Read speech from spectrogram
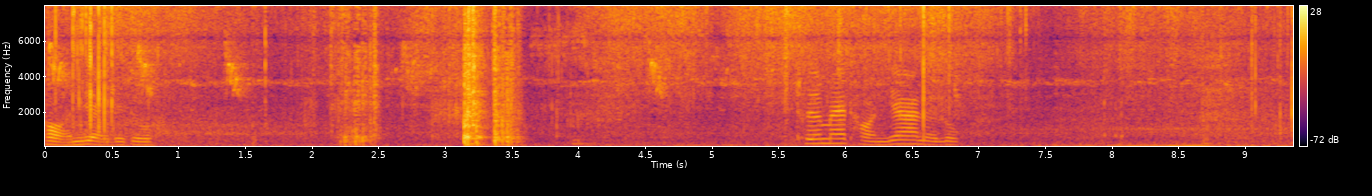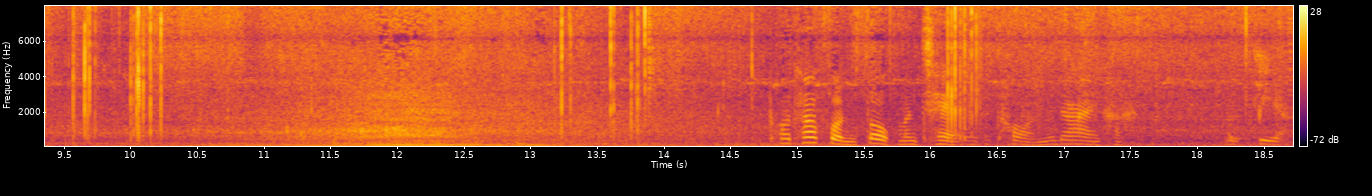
ถอนใหญ่เลยดู ช่วยแม่ถอนหญ้าหน่อยลูก เพราะ ถ้าฝนตกมันแฉะจะถอนไม่ได้ค่ะ มันเปียก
